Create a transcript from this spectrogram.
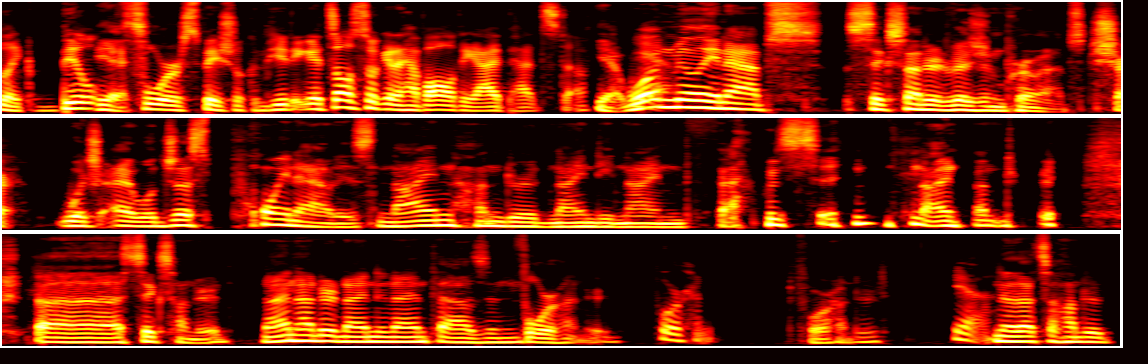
like built Yes. for spatial computing. It's also going to have all the iPad stuff. Yeah, one million apps, 600 Vision Pro apps. Sure. Which I will just point out is 999,900, uh, 600. 999,400. 400. 400. Yeah. No, that's 100.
